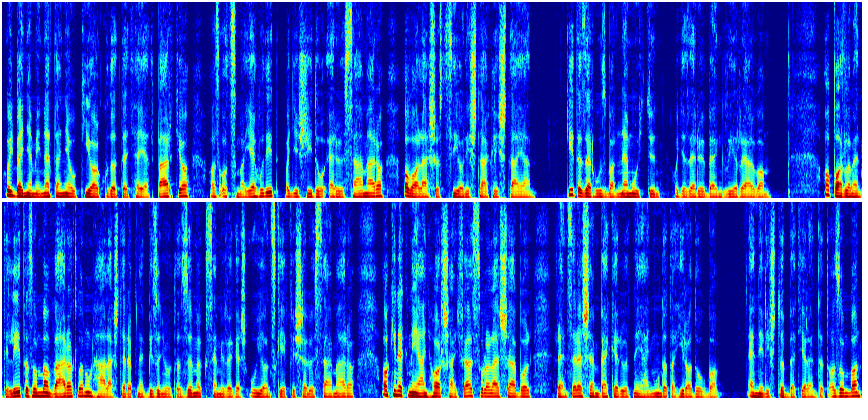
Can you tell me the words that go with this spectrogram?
hogy Benjamin Netanyahu kialkudott egy helyet pártja, az Ocma Jehudit, vagyis zsidó erő számára a vallásos cionisták listáján. 2020-ban nem úgy tűnt, hogy az erő Bengvirrel van. A parlamenti lét azonban váratlanul hálás terepnek bizonyult a zömök szemüveges újonc képviselő számára, akinek néhány harsány felszólalásából rendszeresen bekerült néhány mondat a híradókba. Ennél is többet jelentett azonban,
